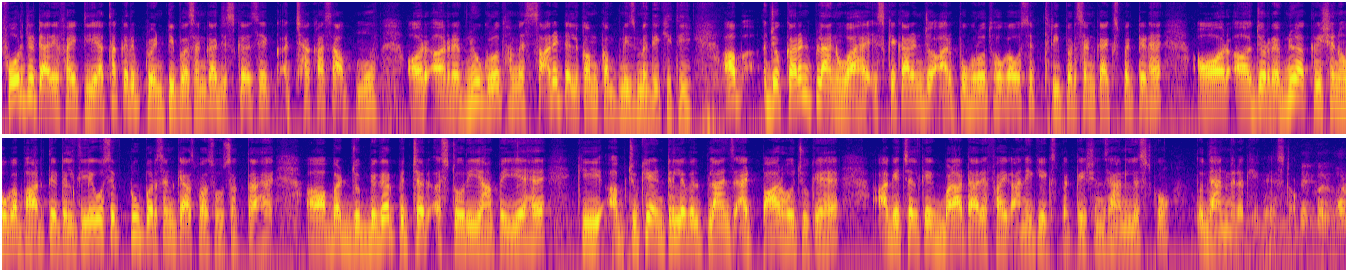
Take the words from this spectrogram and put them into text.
4G टैरिफ हाइक लिया था, करीब 20 परसेंट का, जिसकी वजह से एक अच्छा खासा अप मूव और रेवेन्यू ग्रोथ हमें सारे टेलीकॉम कंपनीज़ में दिखी थी। अब जो करंट प्लान हुआ है, इसके कारण जो आरपू ग्रोथ होगा, वो सिर्फ़ थ्री का एक्सपेक्टेड है, और जो रेवेन्यू एक्रीशन होगा भारतीय एयरटेल के लिए, वो सिर्फ़ टू के आसपास हो सकता है। बट जो बिगर पिक्चर स्टोरी यहाँ पे ये है कि अब चूँकि entry level plans at par हो चुके हैं, आगे चल के एक बड़ा टैरिफ हाइक आने की एक्सपेक्टेशन है एनालिस्ट को तो ध्यान में रखिएगा स्टॉक बिल्कुल, और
